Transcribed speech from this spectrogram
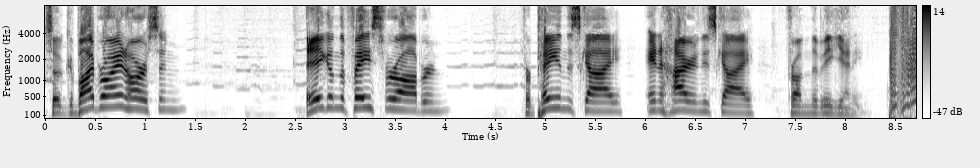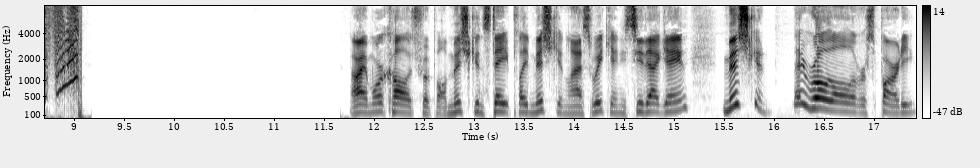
So goodbye, Bryan Harsin. egg on the face for Auburn for paying this guy and hiring this guy from the beginning. All right, more college football. Michigan State played Michigan last weekend. You see that game? Michigan, they rolled all over Sparty.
